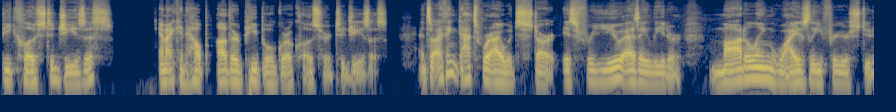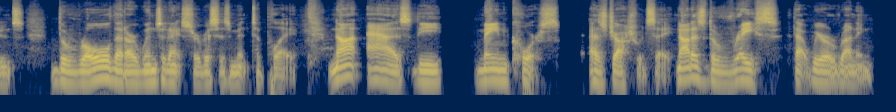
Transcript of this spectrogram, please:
be close to Jesus and I can help other people grow closer to Jesus. And so I think that's where I would start is for you as a leader, modeling wisely for your students the role that our Wednesday night service is meant to play, not as the main course, as Josh would say, not as the race that we are running,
